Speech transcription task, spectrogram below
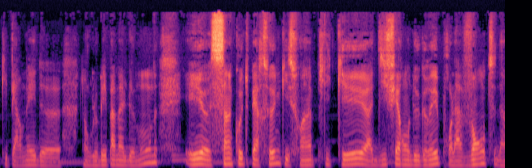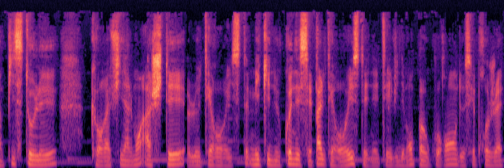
qui permet d'englober pas mal de monde, et euh, cinq autres personnes qui sont impliquées à différents degrés pour la vente d'un pistolet qu'aurait finalement acheté le terroriste, mais qui ne connaissait pas le terroriste et n'était évidemment pas au courant de ses projets.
